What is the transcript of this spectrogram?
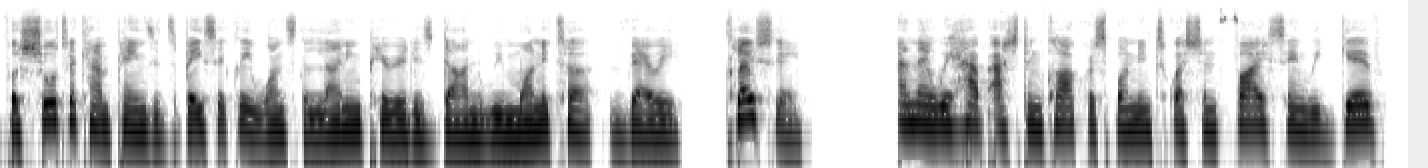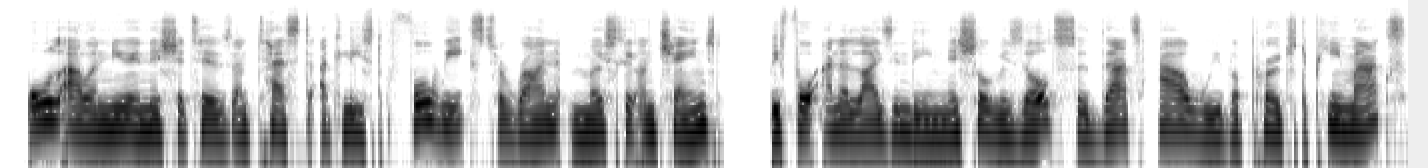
For shorter campaigns, it's basically once the learning period is done, we monitor very closely. And then we have Ashton Clark responding to question five saying, We give all our new initiatives and tests at least four weeks to run, mostly unchanged, before analyzing the initial results. So that's how we've approached PMAX.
